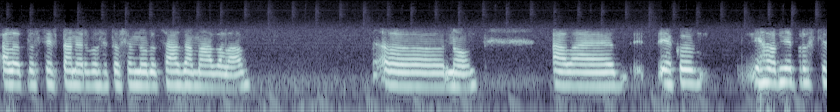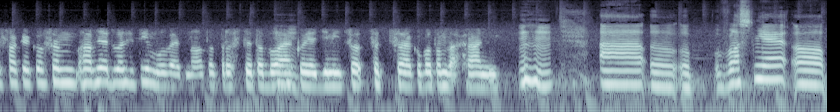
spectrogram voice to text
Ale prostě v ta nervozita se mnou docela zamávala. Uh, no, ale jako hlavně prostě fakt jako jsem, hlavně je důležitý mluvit, no, to prostě to bylo mm. jako jediný, co, co, co jako potom zachrání. Mm-hmm. A uh, vlastně uh,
